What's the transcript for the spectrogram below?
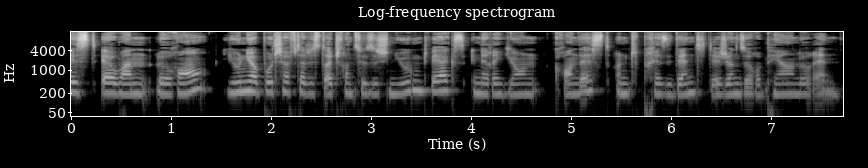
ist Erwan Laurent, Juniorbotschafter des deutsch-französischen Jugendwerks in der Region Grand Est und Präsident der Jeunes Européens Lorraine.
